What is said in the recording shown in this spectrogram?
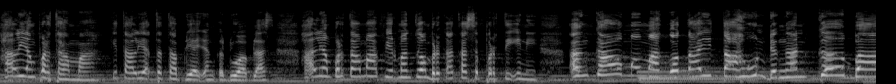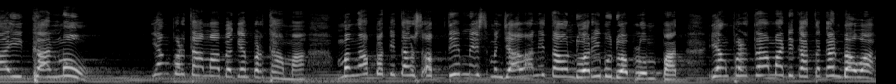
Hal yang pertama, kita lihat tetap di ayat yang ke-12. Hal yang pertama firman Tuhan berkata seperti ini. Engkau memakotai tahun dengan kebaikanmu. Yang pertama, bagian pertama, mengapa kita harus optimis menjalani tahun 2024? Yang pertama dikatakan bahwa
